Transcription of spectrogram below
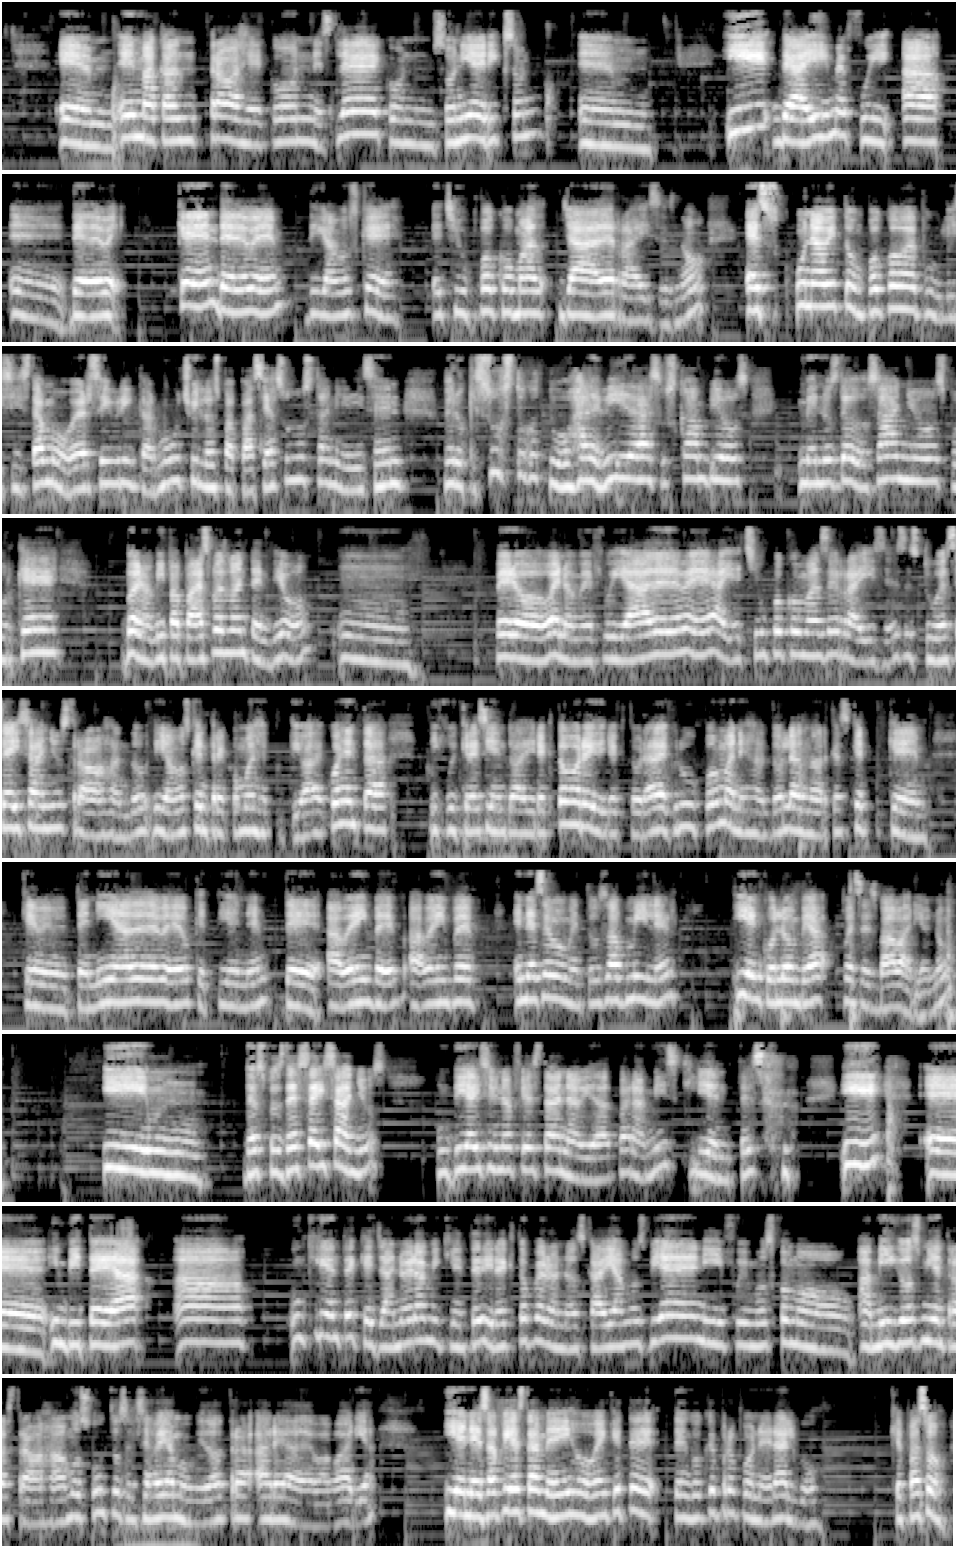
Em, en Macán trabajé con Nestlé, con Sony Ericsson em, y de ahí me fui a eh, DDB, que en DDB digamos que eché un poco más ya de raíces, ¿no? Es un hábito un poco de publicista moverse y brincar mucho y los papás se asustan y dicen, pero qué susto tu hoja de vida, esos cambios, menos de dos años, ¿por qué? Bueno, mi papá después lo entendió, mm, pero bueno, me fui a DDB, ahí eché un poco más de raíces, estuve seis años trabajando, digamos que entré como ejecutiva de cuenta, y fui creciendo a directora y directora de grupo, manejando las marcas que, que, que tenía de o que tiene de AB InBev. En ese momento es Miller y en Colombia pues es Bavaria, ¿no? Y mm, después de seis años, un día hice una fiesta de Navidad para mis clientes y eh, invité a, a un cliente que ya no era mi cliente directo, pero nos caíamos bien y fuimos como amigos mientras trabajábamos juntos. Él se había movido a otra área de Bavaria. Y en esa fiesta me dijo, ven que te tengo que proponer algo. ¿Qué pasó?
